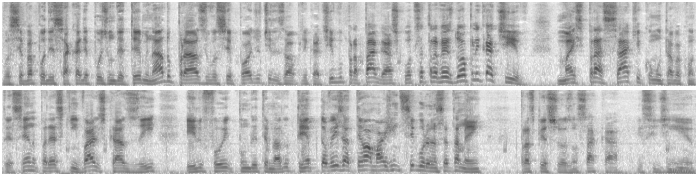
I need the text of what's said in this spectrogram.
Você vai poder sacar depois de um determinado prazo e você pode utilizar o aplicativo para pagar as contas através do aplicativo. Mas para saque, como estava acontecendo, parece que em vários casos aí ele foi por um determinado tempo, talvez até uma margem de segurança também para as pessoas não sacar esse dinheiro.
